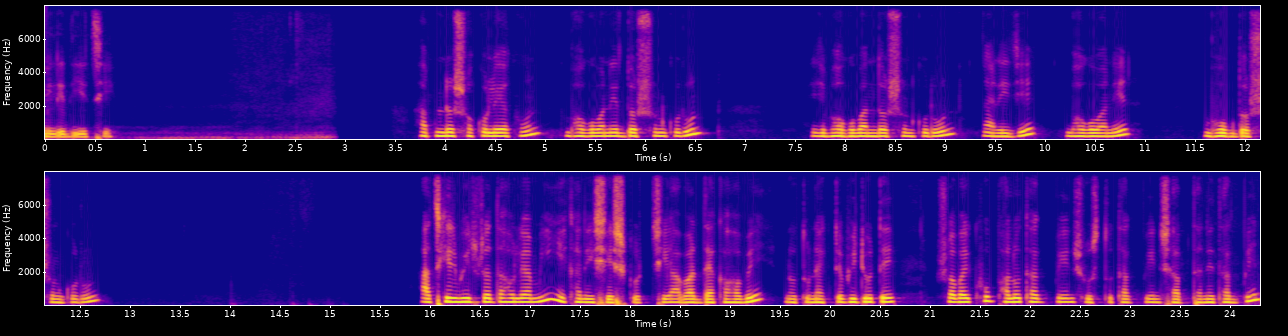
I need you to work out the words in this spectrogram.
মেলে দিয়েছি। আপনারা সকলে এখন ভগবানের দর্শন করুন, এই যে ভগবান দর্শন করুন, আর এই যে ভগবানের ভোগ দর্শন করুন। আজকের ভিডিওটা তাহলে আমি এখানেই শেষ করছি। আবার দেখা হবে নতুন একটা ভিডিওতে। সবাই খুব ভালো থাকবেন, সুস্থ থাকবেন, সাবধানে থাকবেন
